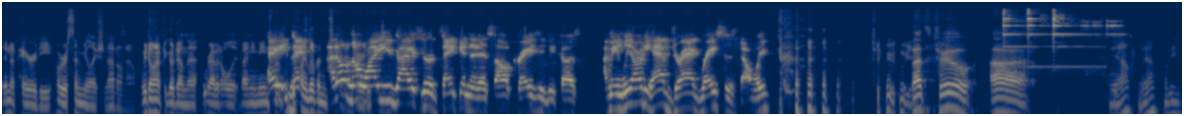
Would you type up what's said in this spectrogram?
in a parody or a simulation. I don't know. We don't have to go down that rabbit hole by any means. but Hey, we they- live in. I don't know why you guys are thinking that it's all crazy because I mean we already have drag races, don't we? True, yeah. That's true. Uh, yeah, yeah. I mean,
